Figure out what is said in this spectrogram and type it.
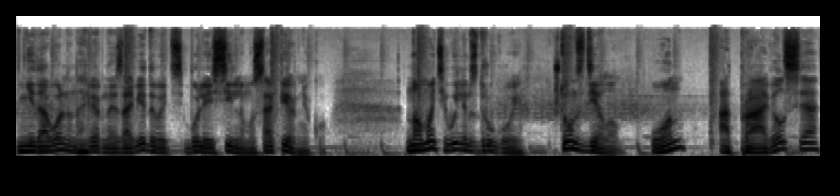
недовольно, наверное, завидовать более сильному сопернику. Но Монти Уильямс другой. Что он сделал? Он отправился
